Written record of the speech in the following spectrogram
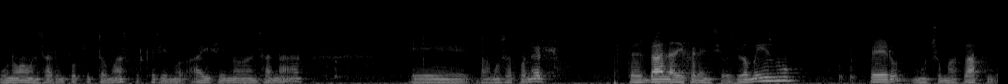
uno avanzar un poquito más porque si no ahí si no avanza nada. Eh, vamos a ponerlo. Entonces va la diferencia. Es lo mismo pero mucho más rápido.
